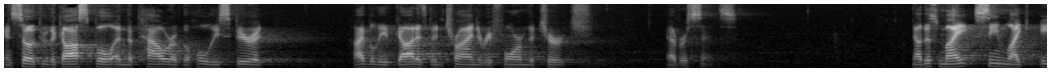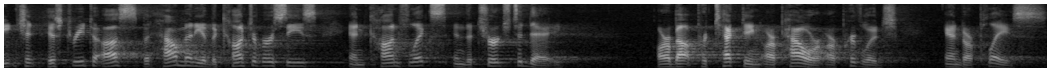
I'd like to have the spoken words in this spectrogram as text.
And so, through the gospel and the power of the Holy Spirit, I believe God has been trying to reform the church ever since. Now, this might seem like ancient history to us, but how many of the controversies and conflicts in the church today are about protecting our power, our privilege, and our place?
